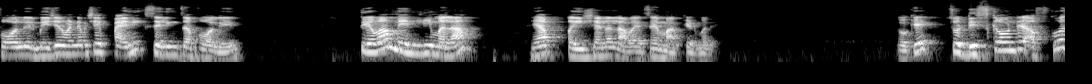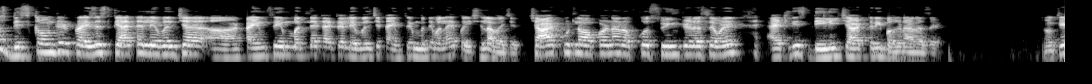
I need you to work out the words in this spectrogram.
फॉल येईल मेजर म्हणण्यापेक्षा पॅनिक सेलिंगचा फॉल येईल तेव्हा मेनली मला ह्या पैशाला लावायचं आहे मार्केटमध्ये okay so discounted of course discounted prices त्या त्या लेवलच्या टाइम फ्रेम मधल्या त्या त्या लेवलच्या टाइम फ्रेममध्ये मला हे पैसे लावायचे चार्ट कुठला वापरणार? ऑफकोर्स स्विंग ट्रेड असल्यामुळे ऍटलीस्ट डेली चार्ट तरी बघणारच आहे. ओके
